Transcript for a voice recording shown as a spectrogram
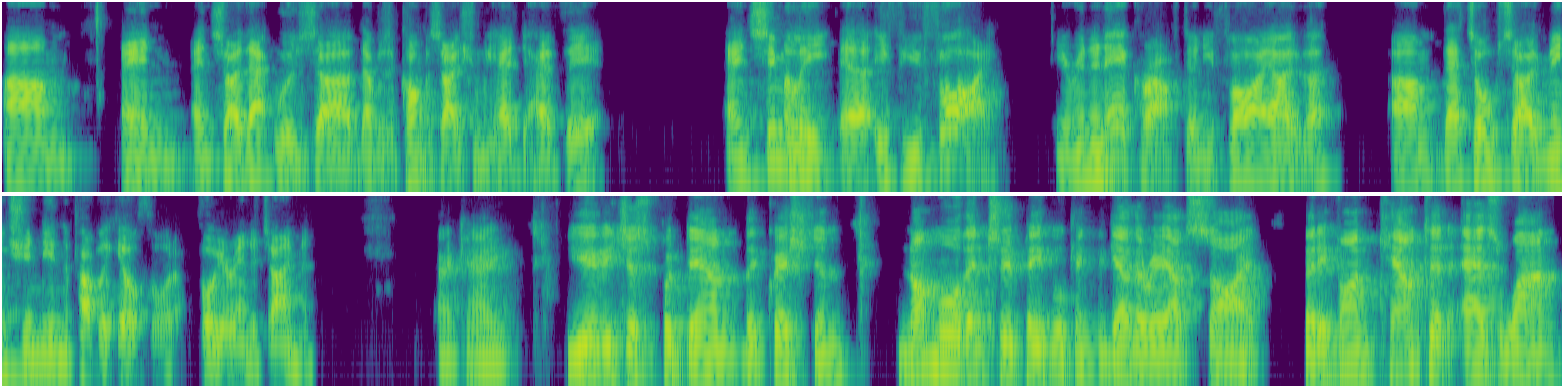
Um, and and so that was uh, that was a conversation we had to have there. And similarly, uh, if you fly, you're in an aircraft and you fly over, um, that's also mentioned in the public health order for your entertainment. Okay. You've just put down the question not more than two people can gather outside, but if I'm counted as one,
